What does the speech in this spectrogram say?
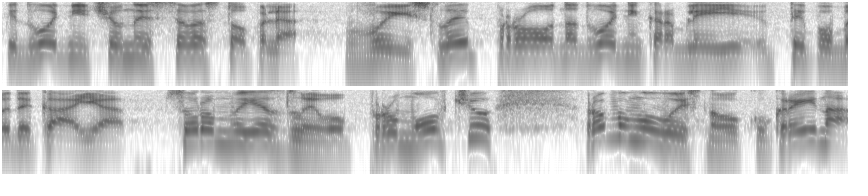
Підводні човни з Севастополя вийшли. Про надводні кораблі типу БДК я сором'язливо промовчу. Робимо висновок. Україна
